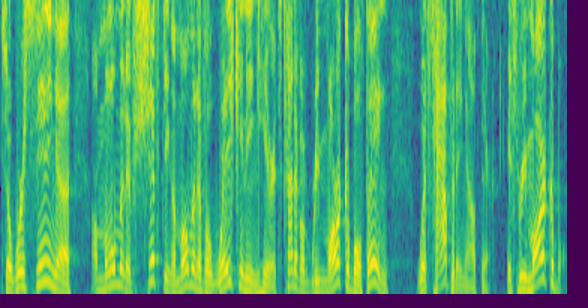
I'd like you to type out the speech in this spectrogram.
So we're seeing a, a moment of shifting, a moment of awakening here. It's kind of a remarkable thing what's happening out there. It's remarkable.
